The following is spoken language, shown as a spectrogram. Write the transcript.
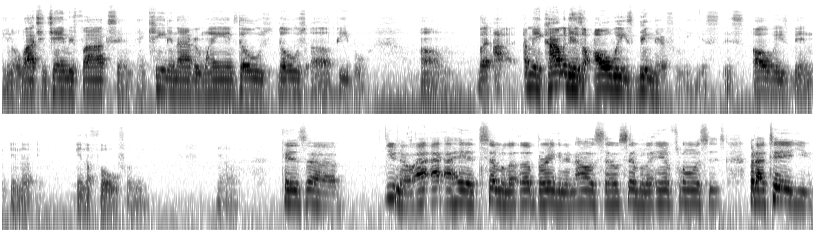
you know, watching Jamie Foxx and, and Keenen Ivory Wayans, those those uh, people. Um, but I, I mean, comedy has always been there for me. It's it's always been in the in the fold for me. You know. Because, uh, you know, I, I, I had similar upbringing and also similar influences. But I tell you,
